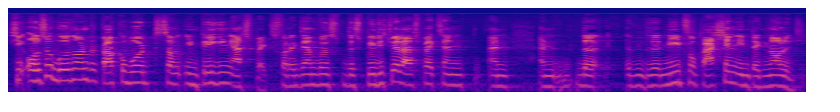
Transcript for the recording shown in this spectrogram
She also goes on to talk about some intriguing aspects, for example, the spiritual aspects and, and, and the, the need for passion in technology.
